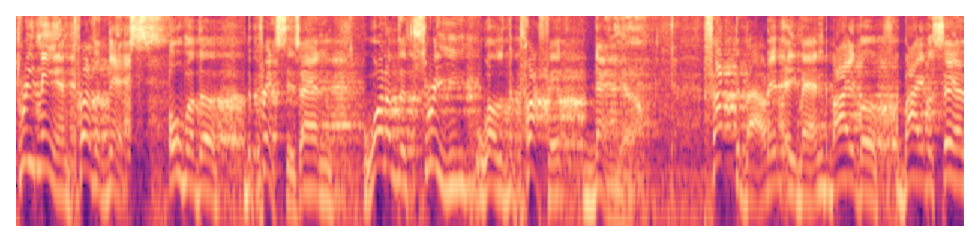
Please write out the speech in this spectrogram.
three men presidents over the, the princes, and one of the three was the prophet Daniel. Fact about it, amen. The Bible, the Bible says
